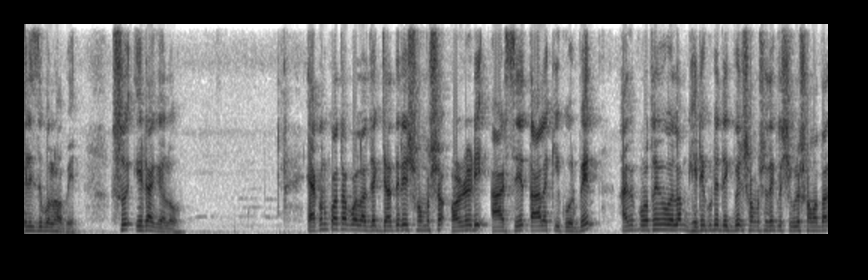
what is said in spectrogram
এলিজিবল হবেন। সো এটা গেল। এখন কথা বলা যাক, যাদের এই সমস্যা অলরেডি আসছে তাহলে কি করবেন? আমি প্রথমে বললাম, ঘেটে ঘুটে দেখবেন, সমস্যা থাকলে সেগুলো সমাধান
